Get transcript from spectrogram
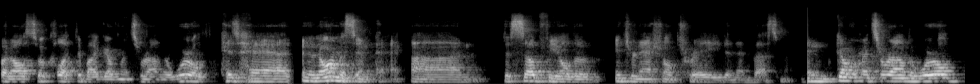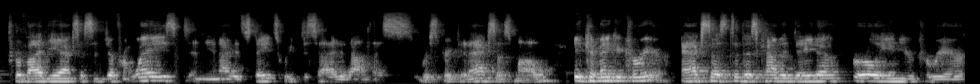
but also collected by governments around the world, has had an enormous impact on the subfield of international trade and investment. And governments around the world provide the access in different ways. In the United States, we've decided on this restricted access model. It can make a career. Access to this kind of data early in your career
